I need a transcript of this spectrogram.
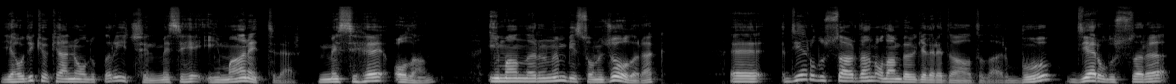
Yahudi kökenli oldukları için Mesih'e iman ettiler. Mesih'e olan imanlarının bir sonucu olarak e, diğer uluslardan olan bölgelere dağıldılar. Bu diğer uluslara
